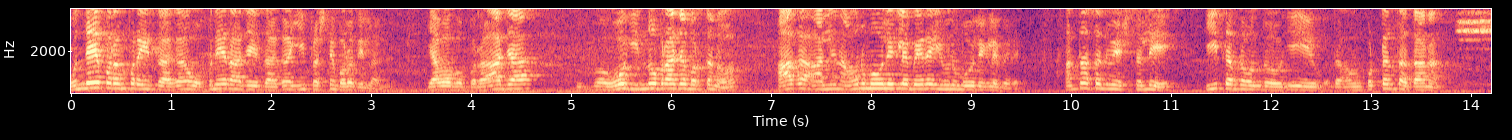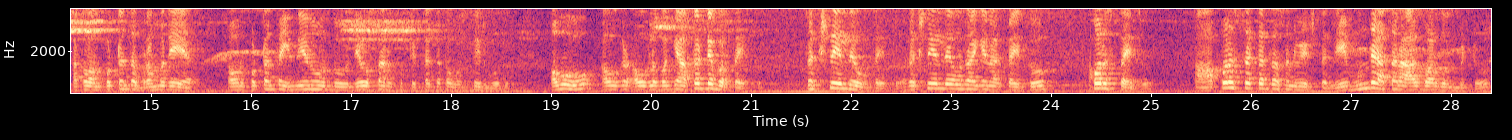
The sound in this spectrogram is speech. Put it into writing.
ಒಂದೇ ಪರಂಪರೆ ಇದ್ದಾಗ, ಒಬ್ಬನೇ ರಾಜ ಇದ್ದಾಗ ಈ ಪ್ರಶ್ನೆ ಬರೋದಿಲ್ಲ ಅಲ್ಲಿ. ಯಾವಾಗ ಒಬ್ಬ ರಾಜ, ಹೋಗಿ ಇನ್ನೊಬ್ಬ ರಾಜ ಬರ್ತಾನೋ, ಆಗ ಅಲ್ಲಿನ ಅವನ ಮೌಲ್ಯಗಳೇ ಬೇರೆ, ಇವನ ಮೌಲ್ಯಗಳೇ ಬೇರೆ. ಅಂಥ ಸನ್ನಿವೇಶದಲ್ಲಿ ಈ ಥರದ ಒಂದು ಈ ಅವನು ಕೊಟ್ಟಂಥ ದಾನ ಅಥವಾ ಅವನು ಕೊಟ್ಟಂಥ ಬ್ರಹ್ಮದೇಯ, ಅವನು ಕೊಟ್ಟಂಥ ಇನ್ನೇನೋ ಒಂದು ದೇವಸ್ಥಾನ ಕೊಟ್ಟಿರ್ತಕ್ಕಂಥ ವಸ್ತು ಇರ್ಬೋದು. ಅವು ಅವುಗಳ ಅವುಗಳ ಬಗ್ಗೆ ಅಸಡ್ಡೆ ಬರ್ತಾ ಇತ್ತು. ರಕ್ಷಣೆ ಇಲ್ಲದೆ ಹೋಗ್ತಾ ಇತ್ತು. ರಕ್ಷಣೆ ಇಲ್ಲದೆ ಹೋದಾಗ ಏನಾಗ್ತಾ ಇತ್ತು? ಅಪಹರಿಸ್ತಾ ಇದ್ರು. ಆ ಅಪರಿಸ್ತಕ್ಕಂಥ ಸನ್ನಿವೇಶದಲ್ಲಿ ಮುಂದೆ ಆ ಥರ ಆಗಬಾರ್ದು ಅಂದ್ಬಿಟ್ಟು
